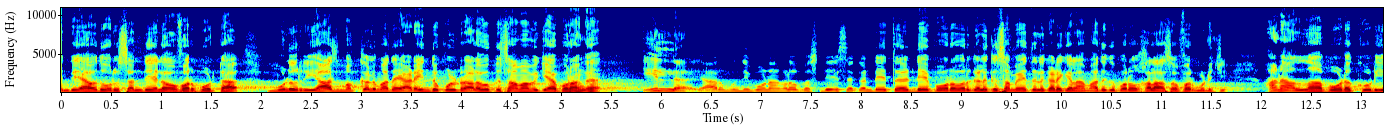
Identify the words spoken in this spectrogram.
எந்தையாவது ஒரு சந்தையில் ஆஃபர் போட்டால் முழு ரியாத் மக்களும் அதை அடைந்து கொள்கிற அளவுக்கு சாமான் வைக்க போகிறாங்க இல்லை யார் முந்தி போனாங்களோ first day second day third day போகிறவர்களுக்கு சமயத்தில் கிடைக்கலாம். அதுக்கு பிறகு ஹலாஸ் ஆஃபர் முடிச்சு ஆனால் அல்லாஹ் போடக்கூடிய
